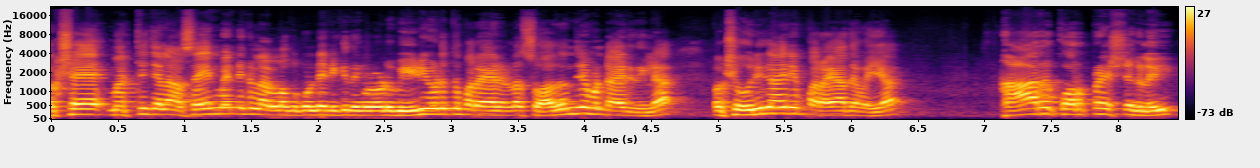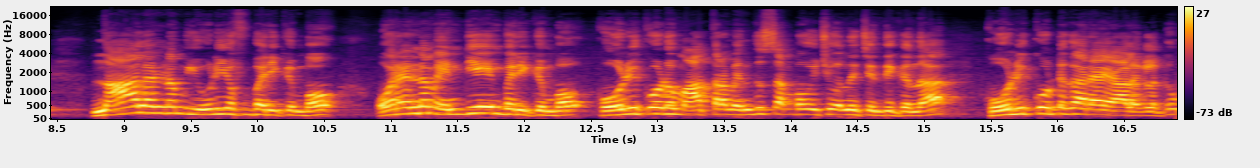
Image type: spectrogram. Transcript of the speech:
പക്ഷേ മറ്റ് ചില അസൈൻമെന്റുകൾ ഉള്ളതുകൊണ്ട് എനിക്ക് നിങ്ങളോട് വീഡിയോ എടുത്ത് പറയാനുള്ള സ്വാതന്ത്ര്യം ഉണ്ടായിരുന്നില്ല. പക്ഷെ ഒരു കാര്യം പറയാതെ വയ്യ. ആറ് കോർപ്പറേഷനുകളിൽ നാലെണ്ണം യു ഡി എഫ് ഭരിക്കുമ്പോൾ ഒരെണ്ണം എൻ ഡി എയും ഭരിക്കുമ്പോൾ കോഴിക്കോട് മാത്രം എന്ത് സംഭവിച്ചു എന്ന് ചിന്തിക്കുന്ന കോഴിക്കോട്ടുകാരായ ആളുകൾക്കും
